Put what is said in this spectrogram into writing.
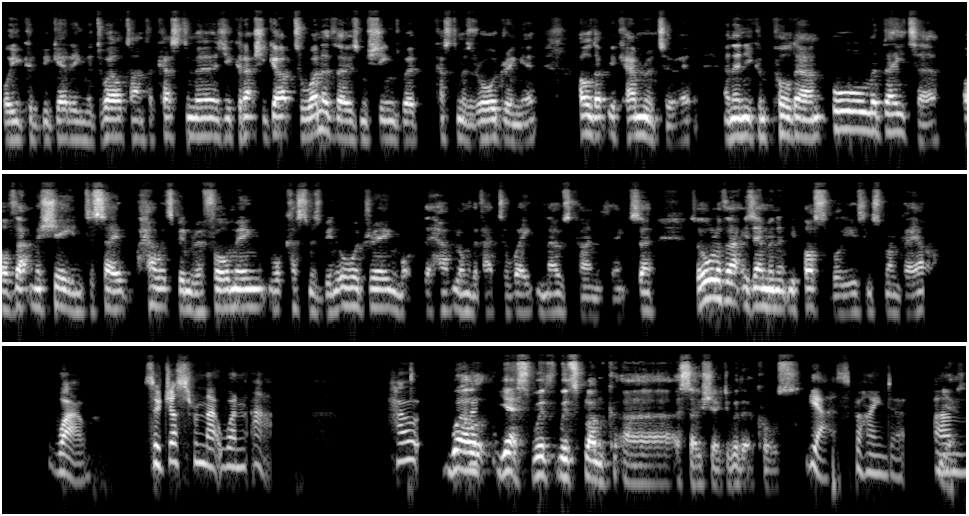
or you could be getting the dwell time for customers. You could actually go up to one of those machines where customers are ordering it, hold up your camera to it, and then you can pull down all the data of that machine to say how it's been performing, what customers have been ordering, what they how long they've had to wait, and those kind of things. So, so all of that is eminently possible using Splunk AR. Wow! So just from that one app, how? Well, how... yes, with with Splunk uh, associated with it, of course. Yes, behind it. Um, yes.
